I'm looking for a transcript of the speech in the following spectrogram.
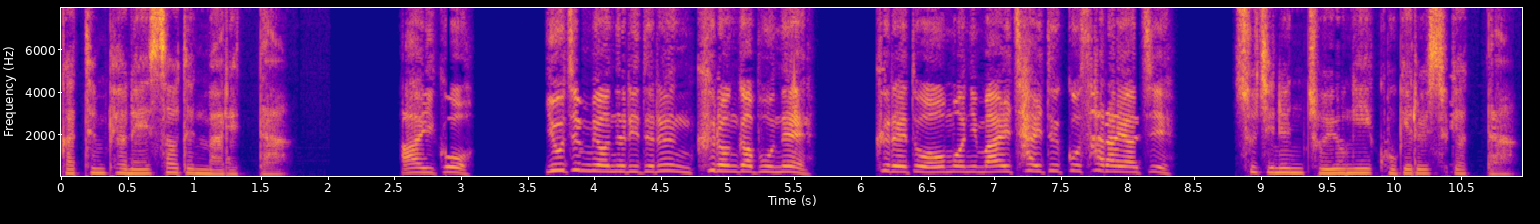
같은 편에 써든 말했다. 아이고, 요즘 며느리들은 그런가 보네. 그래도 어머니 말 잘 듣고 살아야지. 수지는 조용히 고개를 숙였다.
